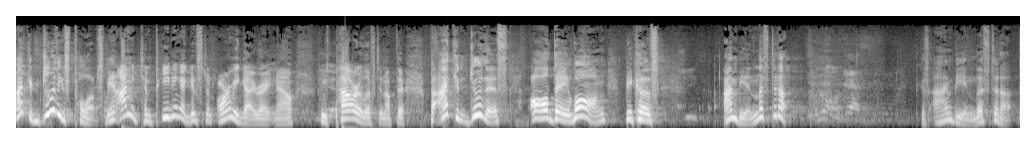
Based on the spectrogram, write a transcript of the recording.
I can do these pull ups, man. I'm competing against an army guy right now who's powerlifting up there. But I can do this all day long because I'm being lifted up. Because I'm being lifted up.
